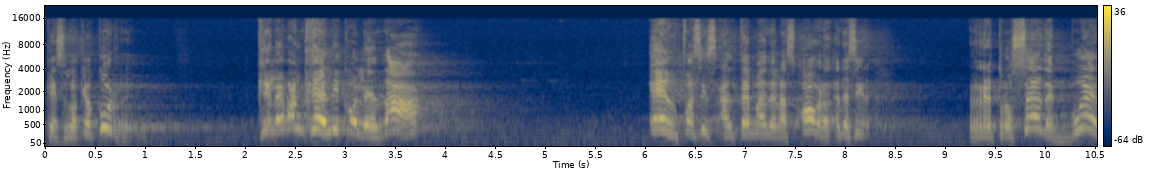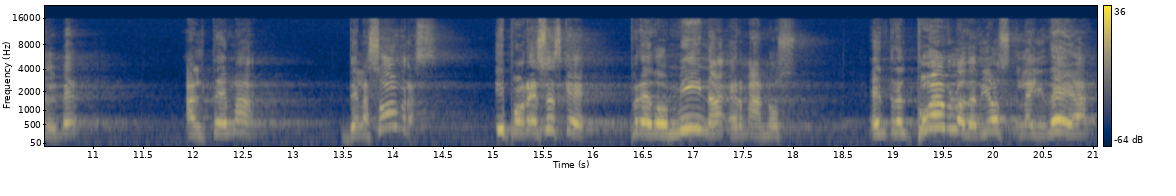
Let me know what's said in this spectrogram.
¿qué es lo que ocurre? Que el evangélico le da énfasis al tema de las obras, es decir, retrocede, vuelve al tema de las obras. Y por eso es que predomina, hermanos, entre el pueblo de Dios la idea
